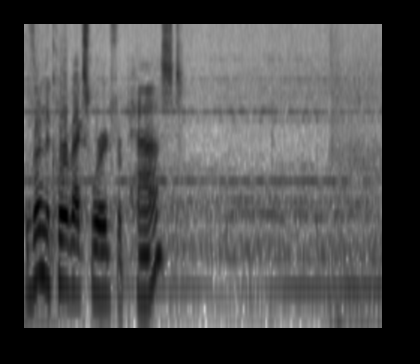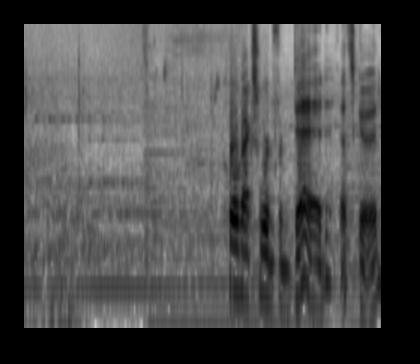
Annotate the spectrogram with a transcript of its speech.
We've learned the Korvax word for past. Korvax word for dead. That's good.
